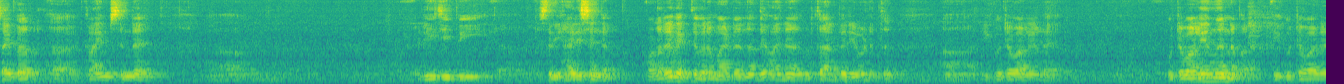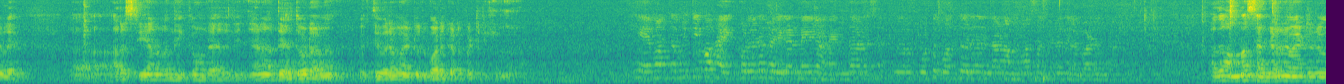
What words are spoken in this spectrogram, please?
സൈബർ ക്രൈംസിന്റെ D G P Shri Harishankar വളരെ വ്യക്തിപരമായിട്ട് തന്നെ അദ്ദേഹം അതിന് ഒരു താല്പര്യമെടുത്ത് ഈ കുറ്റവാളികളെ കുറ്റവാളി എന്ന് തന്നെ പറയാം. ഈ കുറ്റവാളികളെ അറസ്റ്റ് ചെയ്യാനുള്ള നീക്കം ഉണ്ടായതിൽ ഞാൻ അദ്ദേഹത്തോടാണ് വ്യക്തിപരമായിട്ട് ഒരുപാട് കടപ്പെട്ടിരിക്കുന്നത്. അത് അമ്മ സംഘടനയുമായിട്ടൊരു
